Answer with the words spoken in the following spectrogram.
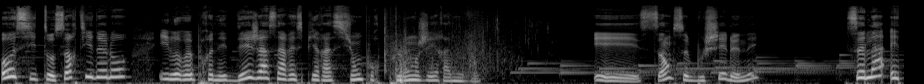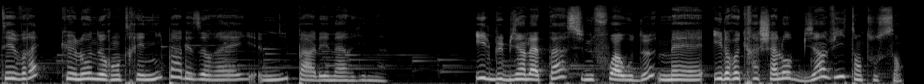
Aussitôt sorti de l'eau, il reprenait déjà sa respiration pour plonger à nouveau. Et sans se boucher le nez. Cela était vrai que l'eau ne rentrait ni par les oreilles ni par les narines. Il but bien la tasse une fois ou deux, mais il recracha l'eau bien vite en toussant.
